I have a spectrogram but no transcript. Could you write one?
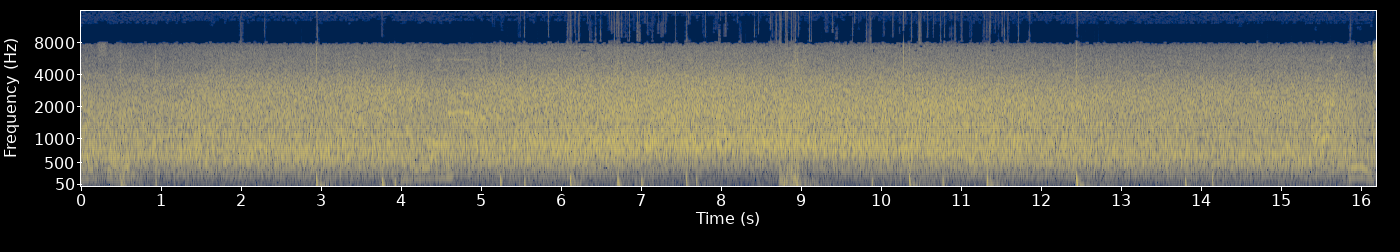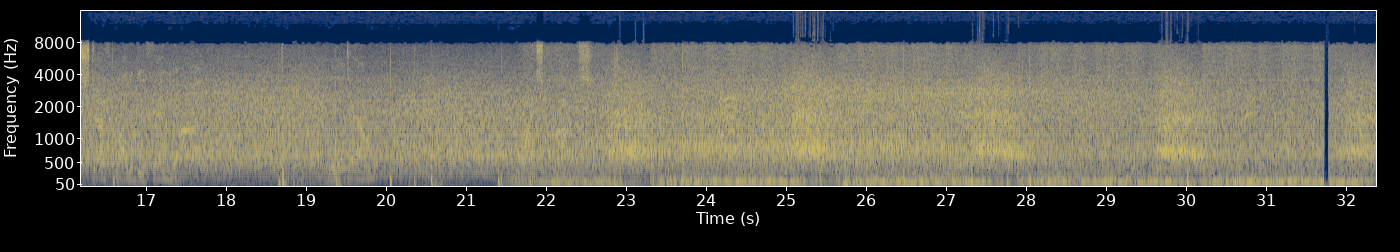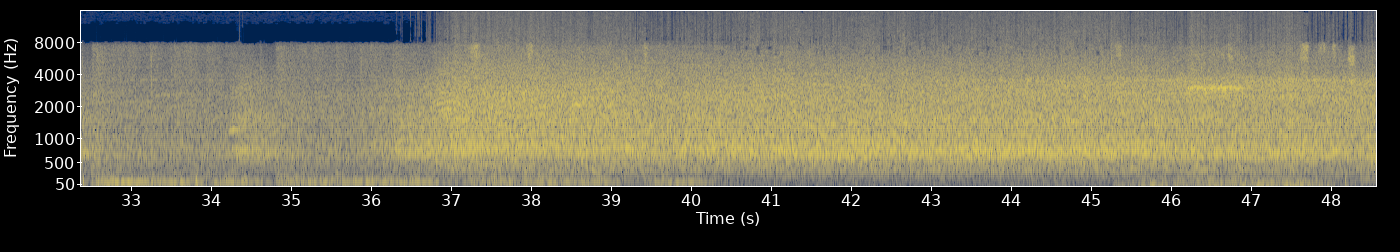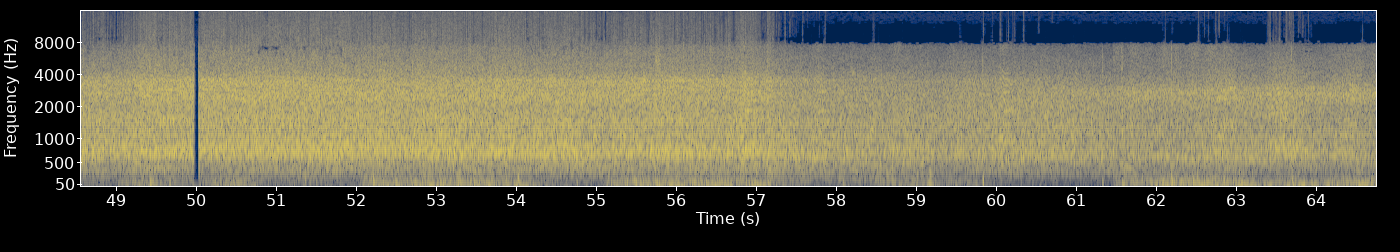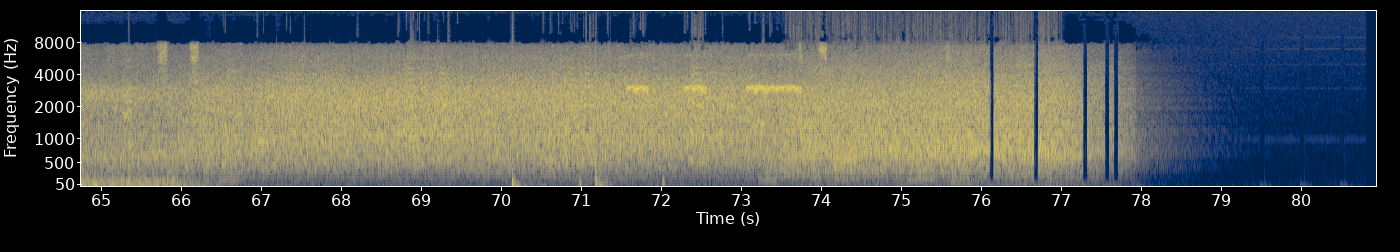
Played forward. Played long. Cool stuff by the defender. Brought down. Nice pass.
